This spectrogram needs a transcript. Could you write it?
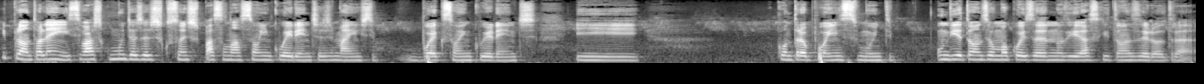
E pronto, olhem isso. Eu acho que muitas das discussões que passam lá são incoerentes. As mães, tipo, bué que são incoerentes e contrapõem-se muito. Um dia estão a dizer uma coisa, no dia a seguir estão a dizer outra.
